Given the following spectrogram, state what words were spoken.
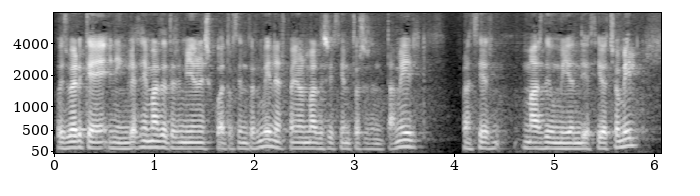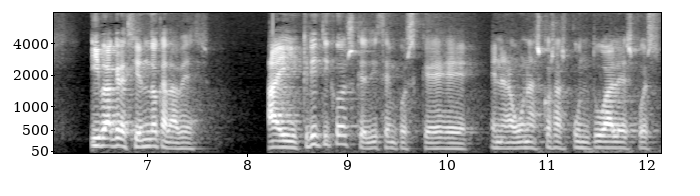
podéis ver que en inglés hay más de 3.400.000, en español más de 660.000, en francés más de 1.018.000 y va creciendo cada vez. Hay críticos que dicen pues, que en algunas cosas puntuales pues,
